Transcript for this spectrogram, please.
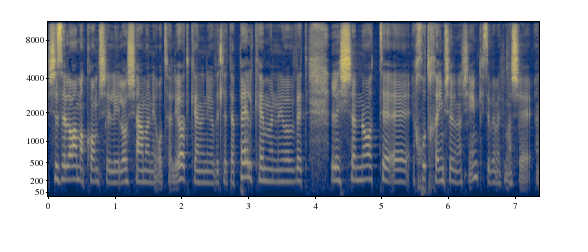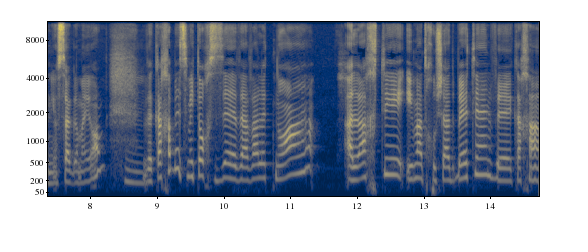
שזה לא המקום שלי, לא שם אני רוצה להיות, כן אני אוהבת לטפל, כן אני אוהבת לשנות אה, איכות חיים של אנשים, כי זה באמת מה שאני עושה גם היום. Mm. וככה בעצם מתוך זה ואהבה לתנועה, הלכתי עם התחושת בטן, וככה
